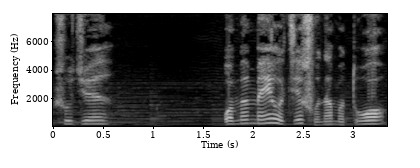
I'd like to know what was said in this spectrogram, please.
淑君，我们没有接触那么多，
